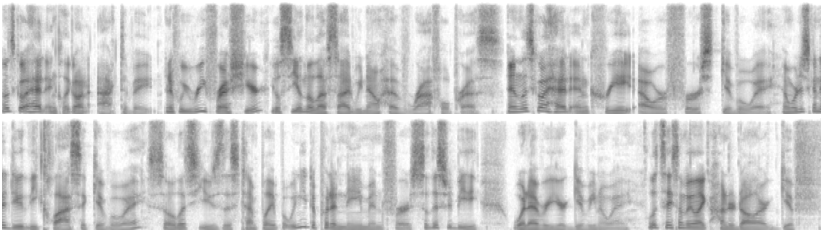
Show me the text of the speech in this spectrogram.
Let's go ahead and click on activate. And if we refresh here, you'll see on the left side, we now have RafflePress. And let's go ahead and create our first giveaway. And we're just gonna do the classic giveaway. So let's use this template, but we need to put a name in first. So this would be whatever you're giving away. Let's say something like $100 gift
